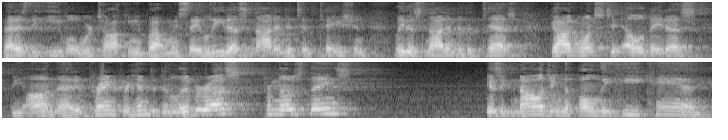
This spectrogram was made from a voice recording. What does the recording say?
That is the evil we're talking about when we say, lead us not into temptation, lead us not into the test. God wants to elevate us beyond that. And praying for Him to deliver us from those things is acknowledging that only He can,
